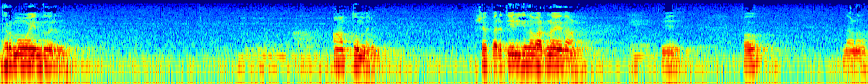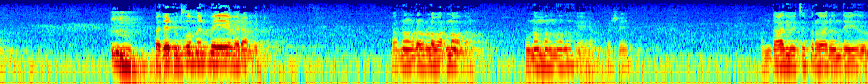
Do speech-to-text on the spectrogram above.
ധർമ്മമായി എന്ത് വരുന്നു? ആത്വം വരുന്നു. പക്ഷെ പരത്തിയിരിക്കുന്ന വർണം ഏതാണ്? ഏ. അപ്പോ എന്താണ്? പരരൂപം വരുമ്പോ ഏ വരാൻ പറ്റും. കാരണം അവിടെ ഉള്ള വർണം അതാണ്. ഗുണം വന്നത് ഏ ആണ്. പക്ഷെ അന്താതി വെച്ച പ്രകാരം എന്ത് ചെയ്തു?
